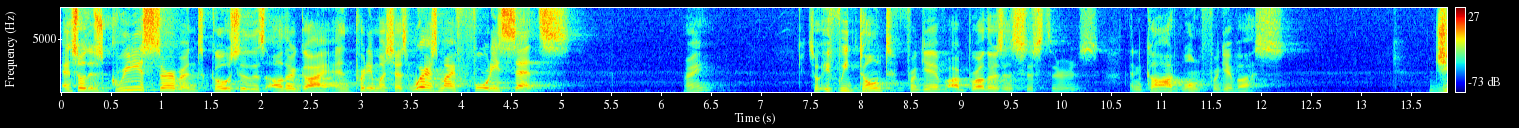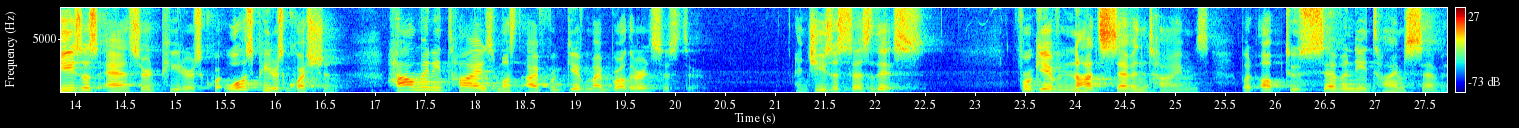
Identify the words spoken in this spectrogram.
And so this greedy servant goes to this other guy and pretty much says, Where's my 40 cents? Right? So if we don't forgive our brothers and sisters, then God won't forgive us. Jesus answered Peter's question. What was Peter's question? How many times must I forgive my brother and sister? And Jesus says this Forgive not seven times, but up to 70 times seven.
